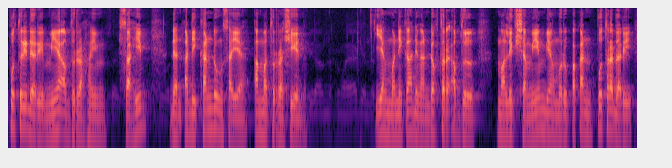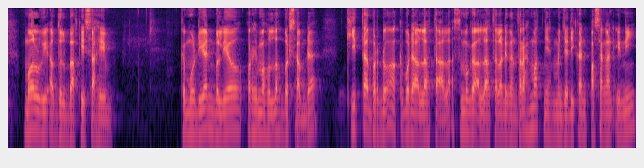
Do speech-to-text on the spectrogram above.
putri dari Mia Abdurrahim Sahib dan adik kandung saya, Amatur Rashid yang menikah dengan Dr. Abdul Malik Syamim yang merupakan putra dari Maulwi Abdul Baki Sahib. Kemudian beliau rahimahullah bersabda, kita berdoa kepada Allah Ta'ala, semoga Allah Ta'ala dengan rahmatnya menjadikan pasangan ini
